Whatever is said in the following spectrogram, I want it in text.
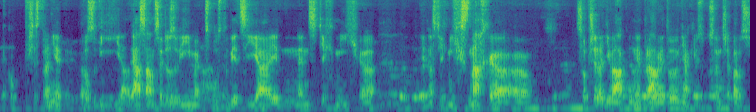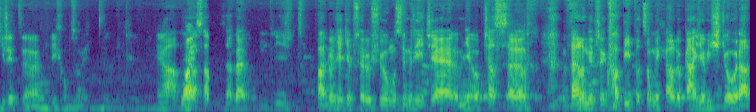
jako všestranně rozvíjí, ale já sám se dozvím jako spoustu věcí a jeden z těch mých, eh, jedna z těch mých snah, co předat divákům, je právě to nějakým způsobem třeba rozšířit jejich obzory. Já, no já sám sebe pardon, že tě přerušuju, musím říct, že mě občas eh, velmi překvapí to, co Michal dokáže vyšťourat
